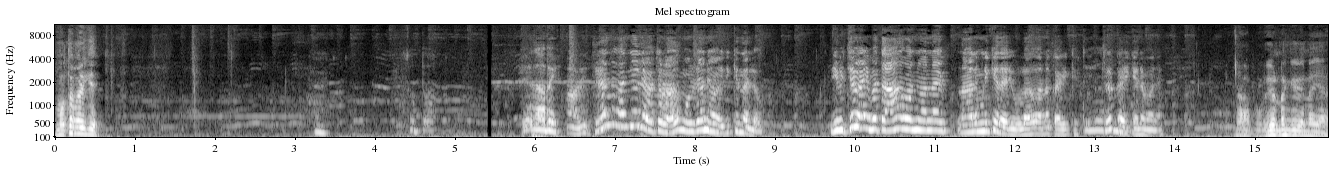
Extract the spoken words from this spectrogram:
മൊത്തം കഴിക്കേ കഞ്ഞിയല്ലേ വെച്ചോളൂ അത് മുഴുവനും ഇരിക്കുന്നല്ലോ നീ ഉച്ച കഴിയുമ്പോൾ താന്ന് പറഞ്ഞു വന്നാൽ നാല് മണിക്ക് തരുള്ളൂ അത് പറഞ്ഞാൽ കഴിക്കും ഇച്ചിരി മോനെ ആ പുളി ഉണ്ടെങ്കിൽ എന്നാ ഞാൻ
